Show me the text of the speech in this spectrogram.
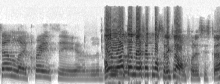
Sell like crazy. Å oh, ja, den har jeg sett masse reklame for i det siste.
